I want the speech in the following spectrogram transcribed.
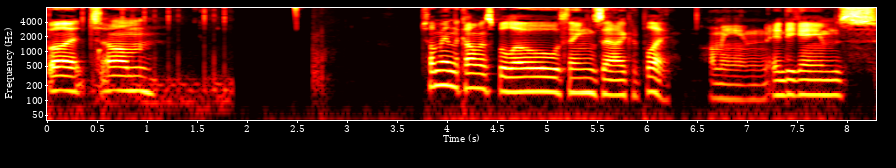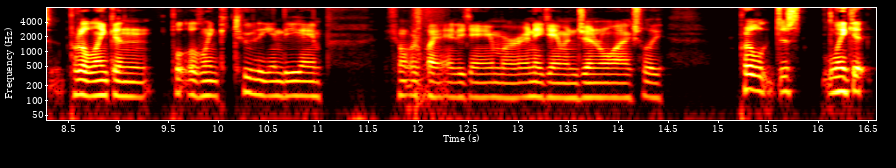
But um, tell me in the comments below things that I could play. I mean, indie games. Put a link in. Put a link to the indie game if you want me to play an indie game or any game in general, actually, put a, just link it.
